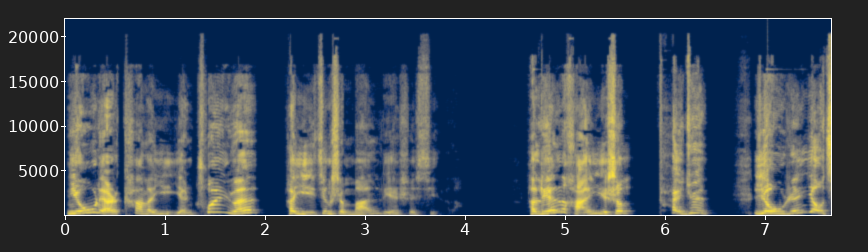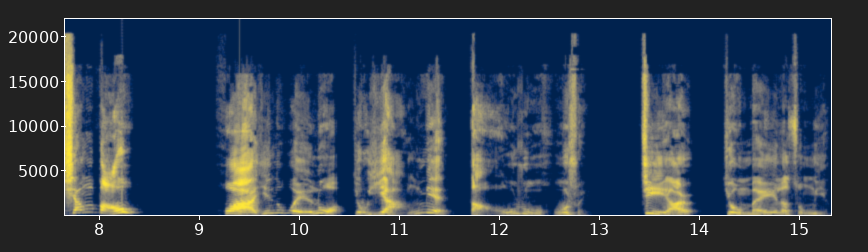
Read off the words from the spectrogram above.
扭脸看了一眼川原，他已经是满脸是血了。他连喊一声：“太君，有人要抢宝！”话音未落，就仰面倒入湖水，继而就没了踪影。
